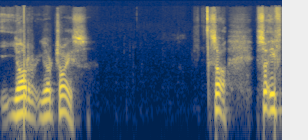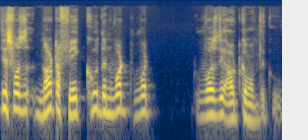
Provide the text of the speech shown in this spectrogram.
your your choice. So so if this was not a fake coup then what what was the outcome of the coup?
